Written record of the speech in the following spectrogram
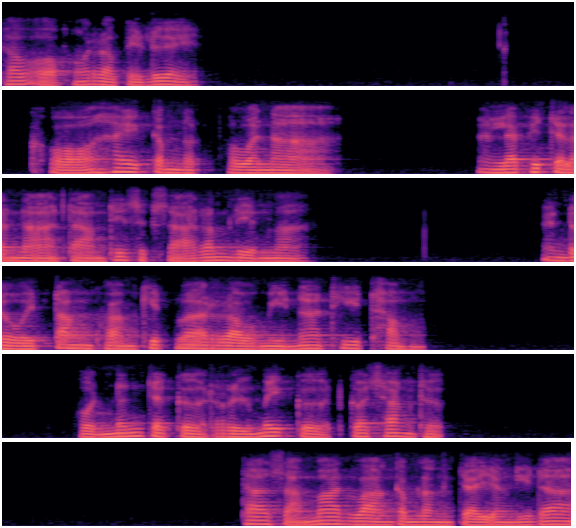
เข้าออกของเราไปเรื่อย ขอให้กำหนดภาวนา และพิจารณาตามที่ศึกษาร่ำเรียนมา โดยตั้งความคิดว่าเรามีหน้าที่ทำ ผลนั้นจะเกิดหรือไม่เกิดก็ช่างเถอะ ถ้าสามารถวางกำลังใจอย่างนี้ได้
